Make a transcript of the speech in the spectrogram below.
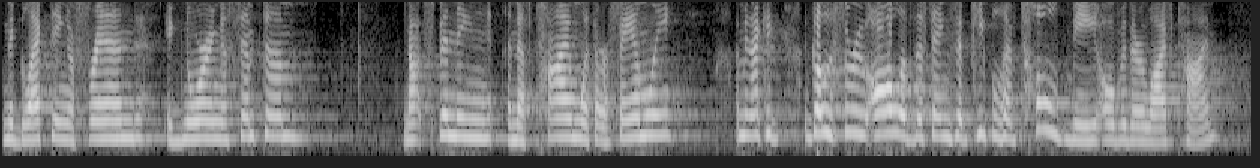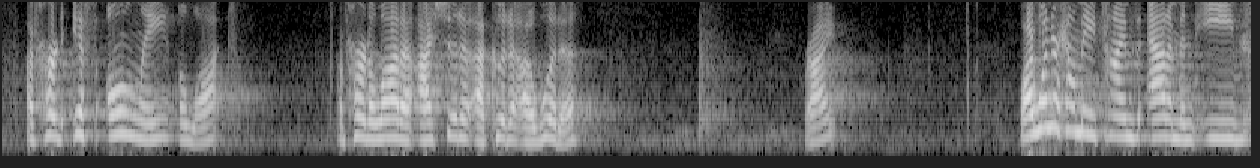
neglecting a friend, ignoring a symptom, not spending enough time with our family I mean, I could go through all of the things that people have told me over their lifetime. I've heard if only a lot. I've heard a lot of I shoulda, I coulda, I woulda. Right? Well, I wonder how many times Adam and Eve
